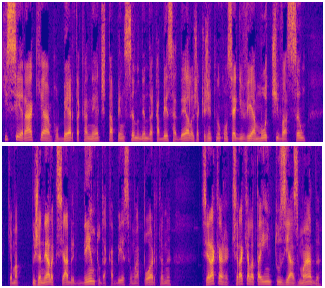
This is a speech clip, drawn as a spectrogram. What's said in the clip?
que será que a Roberta Canetti está pensando dentro da cabeça dela, já que a gente não consegue ver a motivação, que é uma janela que se abre dentro da cabeça, uma porta, né? Será que, a- será que ela está entusiasmada?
